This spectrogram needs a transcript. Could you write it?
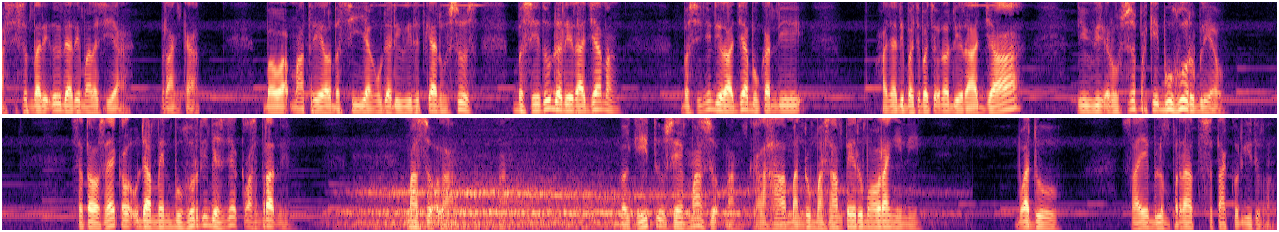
asisten tadi itu dari Malaysia berangkat. Bawa material besi yang udah diwiridkan khusus. Besi itu udah diraja mang. Besinya diraja bukan di hanya dibaca-baca udah diraja, diwiridkan khusus pakai buhur beliau. Setahu saya kalau udah main buhur nih biasanya kelas berat nih masuklah mang. begitu saya masuk mang ke halaman rumah sampai rumah orang ini waduh saya belum pernah setakut gitu mang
